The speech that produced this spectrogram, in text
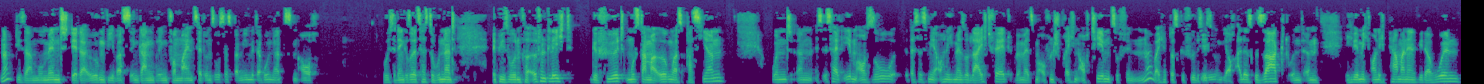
ne, dieser Moment, der da irgendwie was in Gang bringt vom Mindset. Und so ist das bei mir mit der hundertsten auch, wo ich so denke, so jetzt hast du 100 Episoden veröffentlicht, gefühlt muss da mal irgendwas passieren. Und ähm, es ist halt eben auch so, dass es mir auch nicht mehr so leicht fällt, wenn wir jetzt mal offen sprechen, auch Themen zu finden. Ne? Weil ich habe das Gefühl, es mhm. ist irgendwie auch alles gesagt und ähm, ich will mich auch nicht permanent wiederholen.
